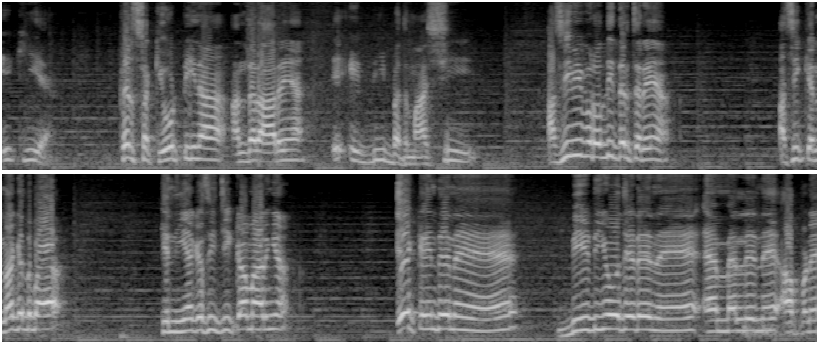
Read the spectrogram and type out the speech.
ਇਹ ਕੀ ਹੈ? ਫਿਰ ਸਿਕਿਉਰਿਟੀ ਨਾਲ ਅੰਦਰ ਆ ਰਹੇ ਆ ਇਹ ਏਡੀ ਬਦਮਾਸ਼ੀ। ਅਸੀਂ ਵੀ ਵਿਰੋਧੀ ਧਿਰ ਚ ਰਹੇ ਆ ਅਸੀਂ ਕਿੰਨਾ ਕਿ ਦਬਾਇਆ? ਕਿੰਨੀਆਂ ਕਿ ਅਸੀਂ ਚੀਕਾਂ ਮਾਰੀਆਂ? ਇਹ ਕਹਿੰਦੇ ਨੇ, ਵੀਡੀਓ ਜਿਹੜੇ ਨੇ ਐਮਐਲਏ ਨੇ ਆਪਣੇ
